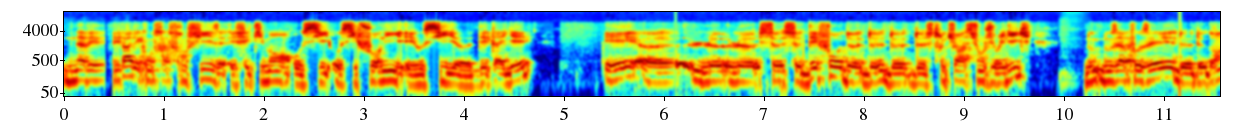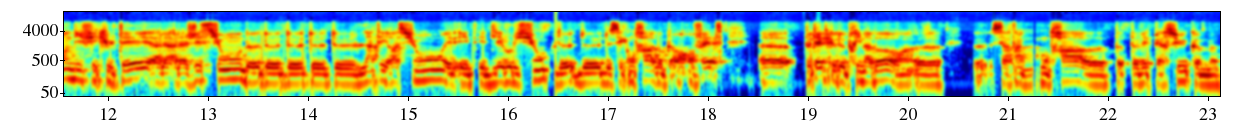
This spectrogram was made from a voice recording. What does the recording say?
n'avaient pas des contrats de franchise effectivement aussi, aussi fournis et aussi détaillés. Et le, le, ce, défaut de, de, de, structuration juridique nous, nous a posé de, de, grandes difficultés à la, gestion de, l'intégration et, de l'évolution de, ces contrats. Donc en, fait, euh, peut-être que de prime abord, euh, euh, certains contrats peuvent être perçus comme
